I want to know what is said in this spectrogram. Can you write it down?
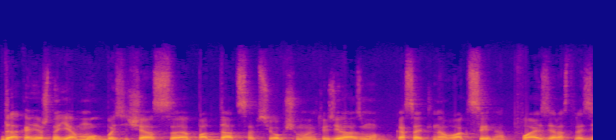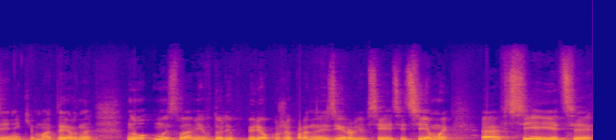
Да, конечно, я мог бы сейчас э, поддаться всеобщему энтузиазму касательно вакцин от Pfizer, AstraZeneca, Moderna, но мы с вами вдоль и поперек уже проанализировали все эти темы, э, все эти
